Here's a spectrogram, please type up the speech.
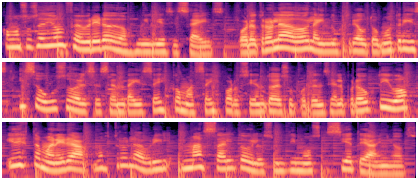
como sucedió en febrero de 2016. Por otro lado, la industria automotriz hizo uso del 66,6% de su potencial productivo y de esta manera mostró el abril más alto de los últimos 7 años.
